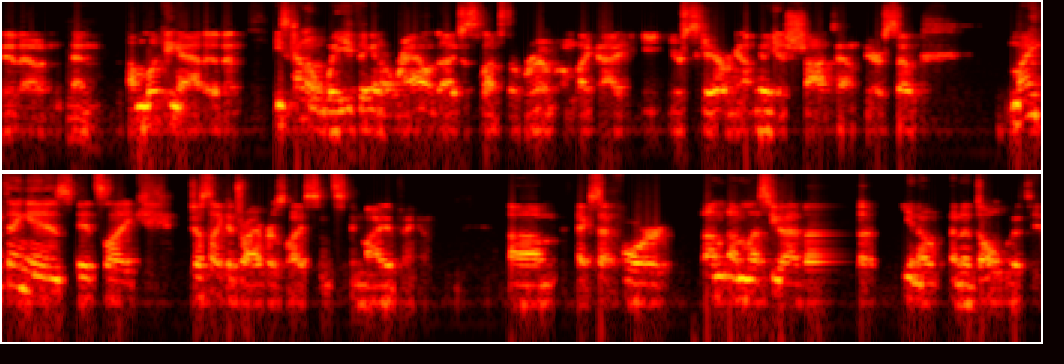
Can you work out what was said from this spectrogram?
you know, and, and I'm looking at it and he's kind of waving it around. I just left the room. I'm like, I, you're scaring me. I'm going to get shot down here. So my thing is, it's like, just like a driver's license, in my opinion, um, except for un- unless you have a, a, you know, an adult with you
